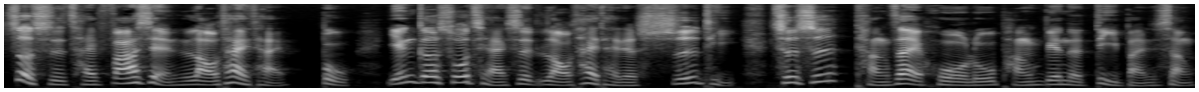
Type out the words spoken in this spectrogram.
这时才发现，老太太不严格说起来是老太太的尸体，此时躺在火炉旁边的地板上。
